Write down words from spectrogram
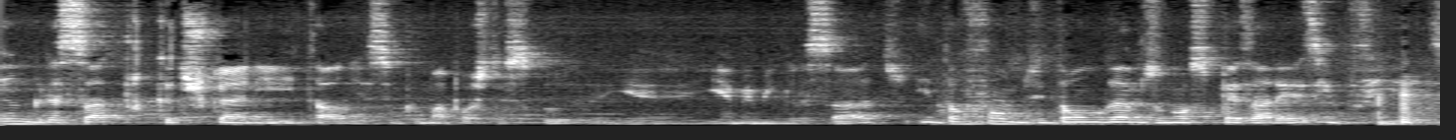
engraçado porque a Toscana e a Itália é sempre uma aposta segura e é, e é mesmo engraçado. Então fomos, então alugamos o nosso Pesaresi, um Fiat,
